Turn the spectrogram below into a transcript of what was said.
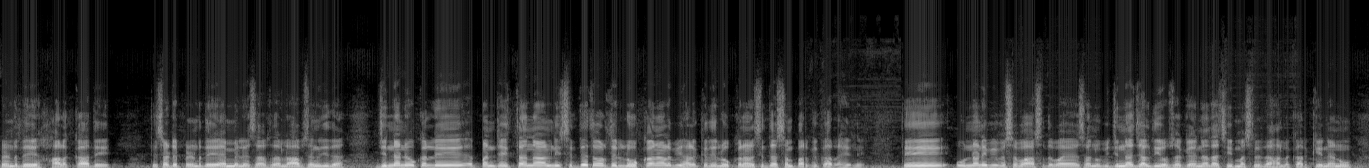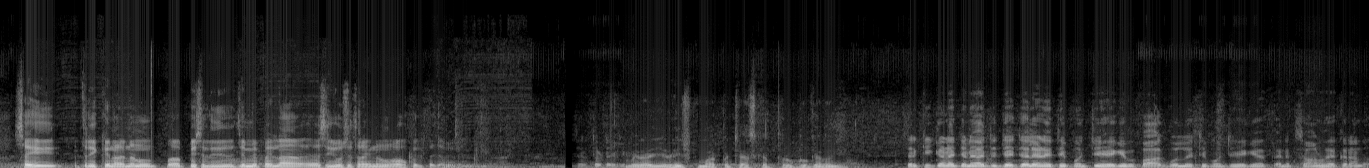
ਪਿੰਡ ਦੇ ਹਲਕਾ ਦੇ ਤੇ ਸਾਡੇ ਪਿੰਡ ਦੇ ਐਮਐਲਏ ਸਾਹਿਬ ਸਰ ਲਾਭ ਸਿੰਘ ਜੀ ਦਾ ਜਿਨ੍ਹਾਂ ਨੇ ਉਹ ਇਕੱਲੇ ਪੰਚਾਇਤਾਂ ਨਾਲ ਨਹੀਂ ਸਿੱਧੇ ਤੌਰ ਤੇ ਲੋਕਾਂ ਨਾਲ ਵੀ ਹਲਕੇ ਦੇ ਲੋਕਾਂ ਨਾਲ ਸਿੱਧਾ ਸੰਪਰਕ ਕਰ ਰਹੇ ਨੇ। ਤੇ ਉਹਨਾਂ ਨੇ ਵੀ ਵਿਸ਼ਵਾਸ ਦਿਵਾਇਆ ਸਾਨੂੰ ਵੀ ਜਿੰਨਾ ਜਲਦੀ ਹੋ ਸਕੇ ਇਹਨਾਂ ਦਾ ਅਸੀਂ ਮਸਲੇ ਦਾ ਹੱਲ ਕਰਕੇ ਇਹਨਾਂ ਨੂੰ ਸਹੀ ਤਰੀਕੇ ਨਾਲ ਇਹਨਾਂ ਨੂੰ ਅ, ਪਿਛਲੀ ਜਿਵੇਂ ਪਹਿਲਾਂ ਅਸੀਂ ਉਸੇ ਤਰ੍ਹਾਂ ਇਹਨਾਂ ਨੂੰ ਉਹ ਕਰ ਦਿੱਤਾ ਜਾਵੇਗਾ। ਤੁਹਾਡਾ ਮੇਰਾ ਜੀ ਰਹੀਸ਼ ਕੁਮਾਰ ਪੰਚਾਇਤ ਸਕੱਤਰ ਉਗੋਕਿਆਂ ਤੋਂ ਜੀ? ਸਰ ਕੀ ਕਹਿਣਾ ਚਾਹੁੰਦੇ ਹੋ? ਅੱਜ ਜਾਇਜ਼ਾ ਲੈਣ ਇੱਥੇ ਪਹੁੰਚੇ ਹੈਗੇ ਵਿਭਾਗ ਵੱਲੋਂ ਇੱਥੇ ਪਹੁੰਚੇ ਹੈਗੇ ਆ, ਨੁਕਸਾਨ ਹੋਇਆ ਘਰਾਂ ਦਾ?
